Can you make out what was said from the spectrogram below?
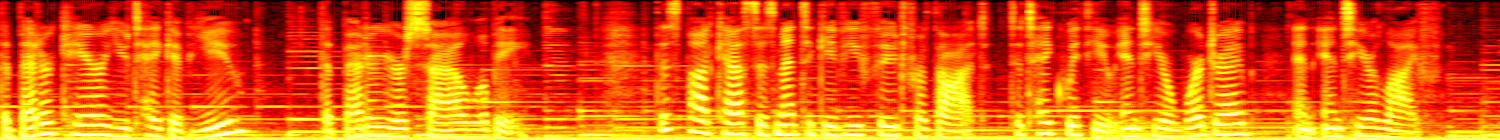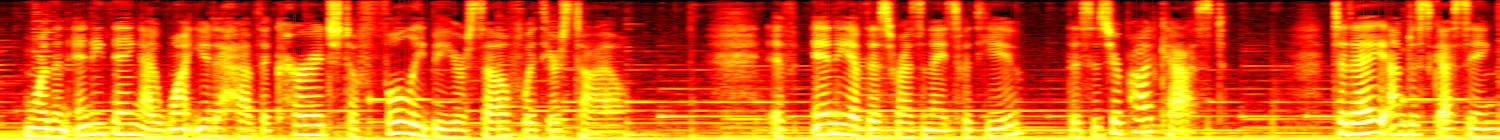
The better care you take of you, the better your style will be. This podcast is meant to give you food for thought to take with you into your wardrobe and into your life. More than anything, I want you to have the courage to fully be yourself with your style. If any of this resonates with you, this is your podcast. Today, I'm discussing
